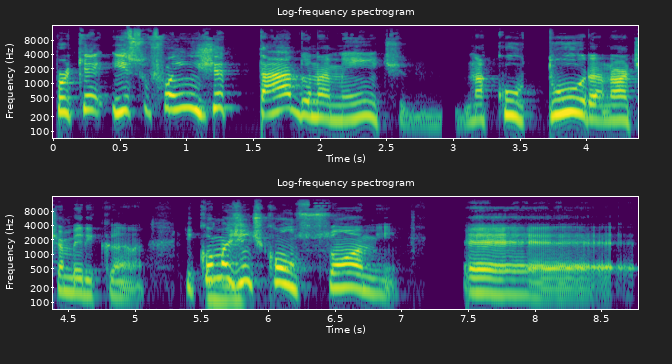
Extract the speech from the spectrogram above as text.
Porque isso foi injetado na mente, na cultura norte-americana. E como a uhum. gente consome é,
